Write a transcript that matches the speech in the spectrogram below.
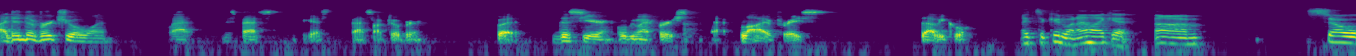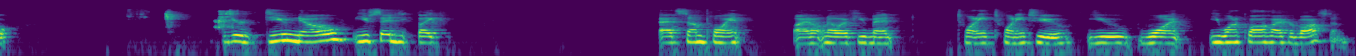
I did the virtual one last, this past I guess past October, but this year will be my first live race. So that'll be cool. It's a good one. I like it. Um, so you're do you know you said like at some point I don't know if you meant 2022 you want you want to qualify for Boston.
